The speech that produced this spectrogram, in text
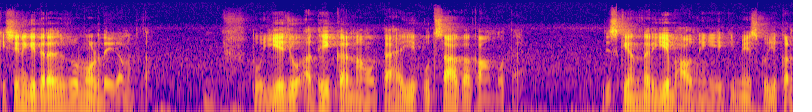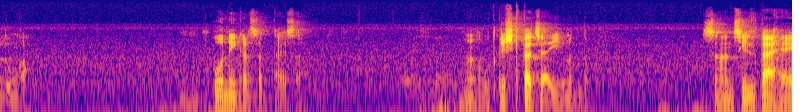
किसी ने की तरह से उसको मोड़ देगा मतलब। तो ये जो अधिक करना होता है, ये उत्साह का काम होता है। जिसके अंदर ये भाव नहीं है कि मैं इसको ये कर दूँगा। वो नहीं कर सकता ऐसा। हाँ उत्कृष्टता चाहिए मतलब। सहनशीलता है,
